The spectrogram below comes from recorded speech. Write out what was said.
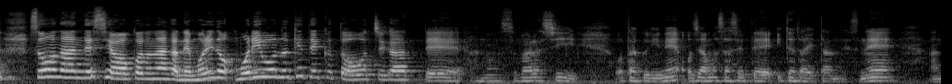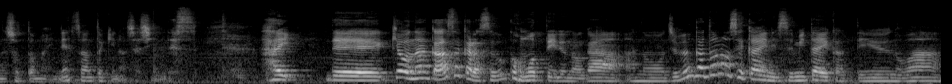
そうなんですよ。このなんかね、森の、森を抜けていくとお家があって、あの、素晴らしいお宅にね、お邪魔させていただいたんですね。あの、ちょっと前にね、その時の写真です。はい。で今日なんか朝からすごく思っているのがあの自分がどの世界に住みたいかっていうのは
